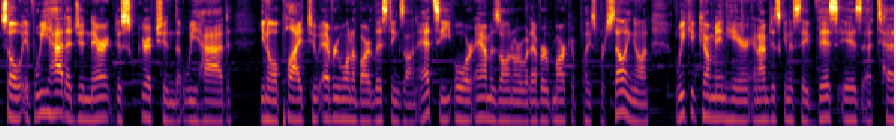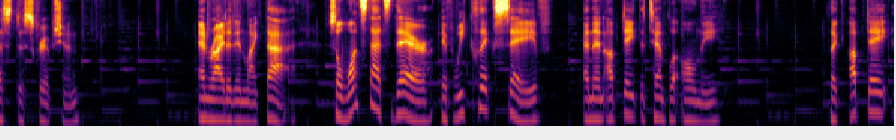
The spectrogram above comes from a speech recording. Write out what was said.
so if we had a generic description that we had, you know, applied to every one of our listings on Etsy or Amazon or whatever marketplace we're selling on, we could come in here and I'm just going to say this is a test description and write it in like that. So once that's there, if we click save and then update the template only, click update,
